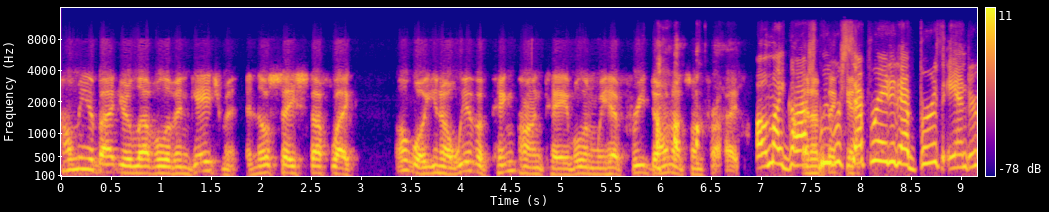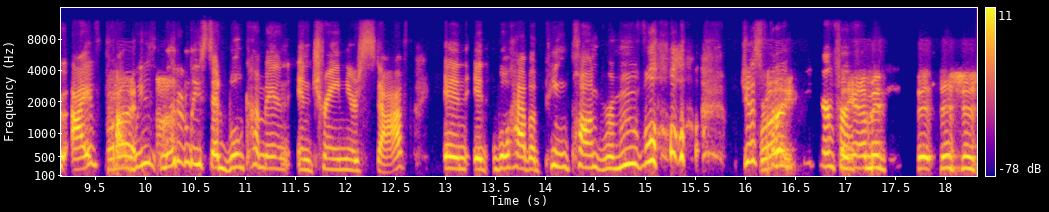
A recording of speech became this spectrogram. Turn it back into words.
tell me about your level of engagement. And they'll say stuff like, oh, well, you know, we have a ping pong table and we have free donuts on Friday. Oh my gosh, we were separated at birth, Andrew. I've Right. we literally said we'll come in and train your staff, and it will have a ping pong removal just Right. for I mean, th- this is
